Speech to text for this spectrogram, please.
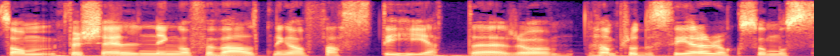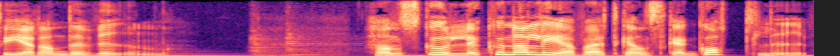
som försäljning och förvaltning av fastigheter och han producerar också mousserande vin. Han skulle kunna leva ett ganska gott liv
